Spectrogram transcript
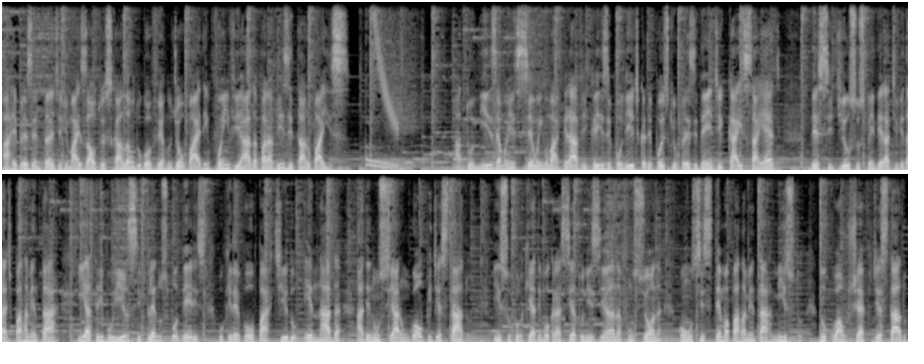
A representante de mais alto escalão do governo Joe Biden foi enviada para visitar o país. A Tunísia amanheceu em uma grave crise política depois que o presidente Kais Saied decidiu suspender a atividade parlamentar e atribuir-se plenos poderes, o que levou o partido Enada a denunciar um golpe de Estado. Isso porque a democracia tunisiana funciona com um sistema parlamentar misto, no qual o chefe de Estado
